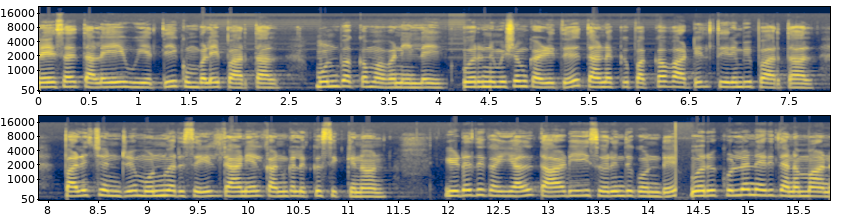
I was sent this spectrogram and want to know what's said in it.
லேசாய் தலையை உயர்த்தி கும்பலை பார்த்தாள். முன்பக்கம் அவன் இல்லை. ஒரு நிமிஷம் கழித்து தனக்கு பக்கவாட்டில் திரும்பி பார்த்தாள். பளிச்சென்று முன்வரிசையில் டேனியல் கண்களுக்கு சிக்கினான். இடது கையால் தாடியை சொரிந்து கொண்டு ஒரு குள்ளநெறித்தனமான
